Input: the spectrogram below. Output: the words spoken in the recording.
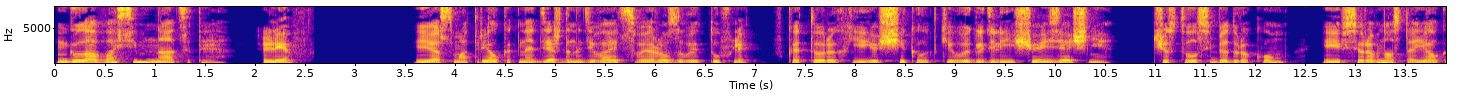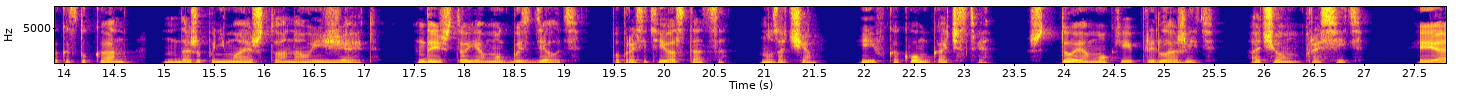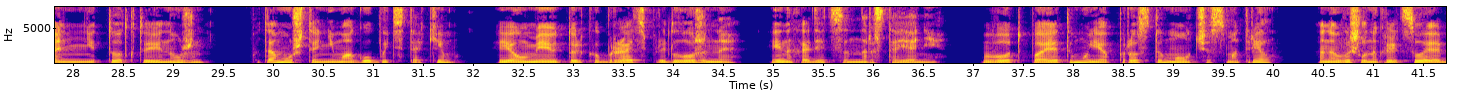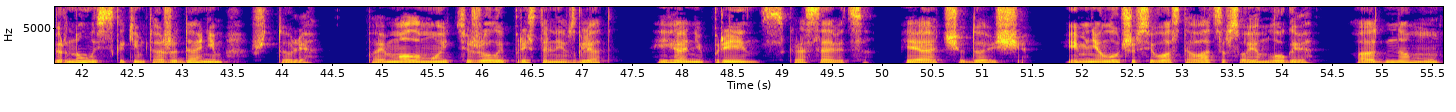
Глава 17. Лев. Я смотрел, как Надежда надевает свои розовые туфли, в которых ее щиколотки выглядели еще изящнее. Чувствовал себя дураком и все равно стоял, как истукан, даже понимая, что она уезжает. Да и что я мог бы сделать? Попросить ее остаться? Но зачем? И в каком качестве? Что я мог ей предложить? О чем просить? Я не тот, кто ей нужен. Потому что не могу быть таким. Я умею только брать предложенное и находиться на расстоянии. Вот поэтому я просто молча смотрел. Она вышла на крыльцо и обернулась с каким-то ожиданием, что ли. Поймала мой тяжелый пристальный взгляд. Я не принц, красавица. Я чудовище. И мне лучше всего оставаться в своем логове. Одному.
